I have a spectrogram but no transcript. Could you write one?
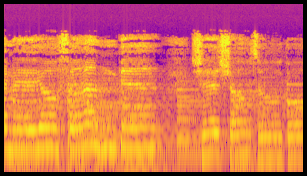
还没有分别，携手走过。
